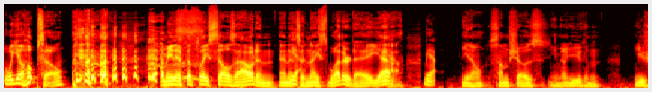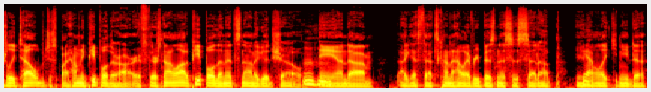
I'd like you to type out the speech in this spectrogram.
well, you hope so. I mean, if the place sells out and and it's Yeah. a nice weather day, yeah. Yeah. you know, some shows, you know, you can usually tell just by how many people there are. If there's not a lot of people, then it's not a good show. Mm-hmm. And um, I guess that's kind of how every business is set up. You Yeah. know, like you need to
